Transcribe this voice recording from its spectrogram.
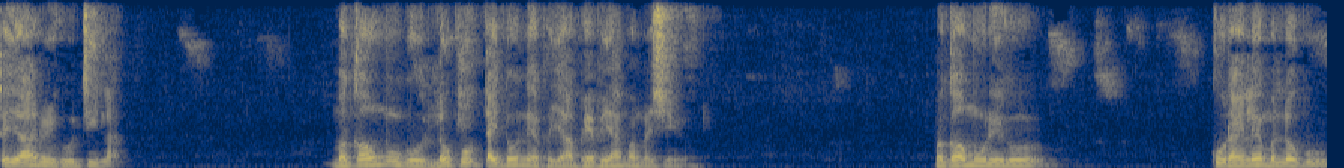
တရားတွေကိုကြည်လိုက်မကောင်းမှုကိုလုပ်ဖို့တိုက်တွန်းတဲ့ဘုရားဘယ်ဘုရားမှမရှိဘူး မကောင်းမှုတွေကိုကိုယ်တိုင်လည်းမလုပ်ဘူး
